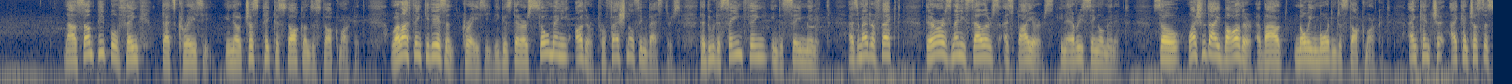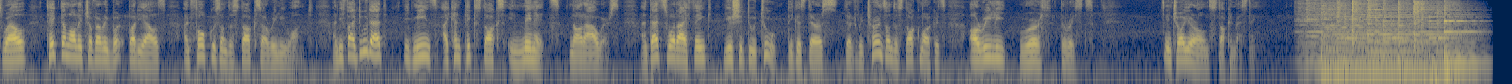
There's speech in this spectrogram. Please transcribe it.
Now, some people think that's crazy, you know, just pick a stock on the stock market. Well, I think it isn't crazy because there are so many other professionals investors that do the same thing in the same minute. As a matter of fact, there are as many sellers as buyers in every single minute. So why should I bother about knowing more than the stock market? And can I can just as well take the knowledge of everybody else and focus on the stocks I really want. And if I do that, it means I can pick stocks in minutes, not hours. And that's what I think you should do too, because there's, the returns on the stock markets are really worth the risks. Enjoy your own stock investing.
